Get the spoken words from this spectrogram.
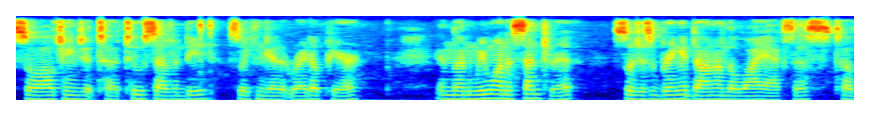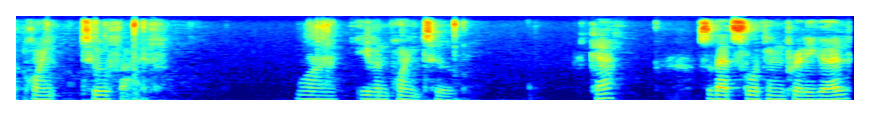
So I'll change it to 270 so we can get it right up here. And then we want to center it, so just bring it down on the y-axis to 0.25 or even 0.2. Okay, so that's looking pretty good.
